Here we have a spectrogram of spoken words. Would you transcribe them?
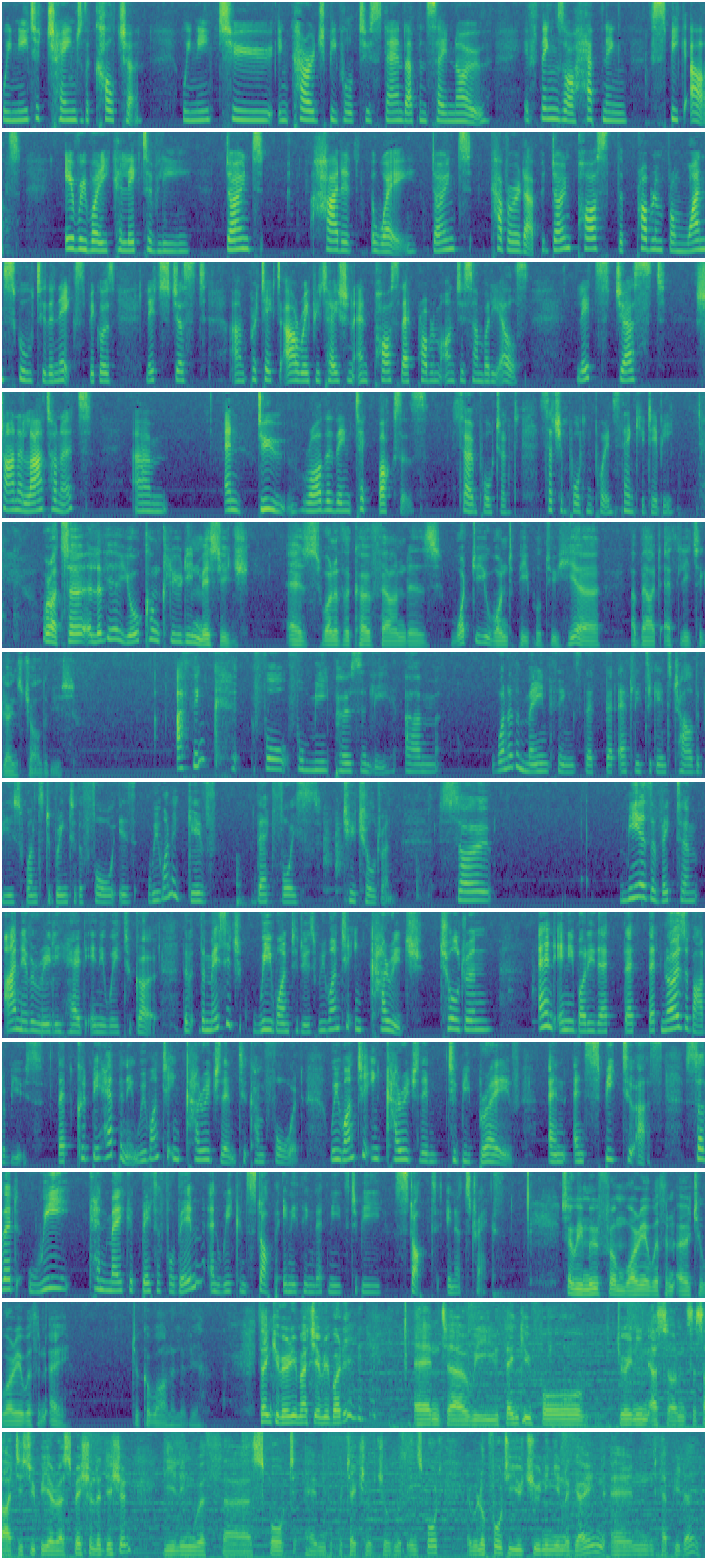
We need to change the culture. We need to encourage people to stand up and say no. If things are happening, speak out. Everybody collectively, don't hide it away. Don't cover it up. Don't pass the problem from one school to the next because let's just um, protect our reputation and pass that problem on to somebody else. Let's just shine a light on it um, and do rather than tick boxes. So important. Such important points. Thank you, Debbie. All right, so Olivia, your concluding message as one of the co founders, what do you want people to hear about Athletes Against Child Abuse? I think for for me personally, um, one of the main things that, that Athletes Against Child Abuse wants to bring to the fore is we want to give that voice to children. So, me as a victim, I never really had anywhere to go. The, the message we want to do is we want to encourage children and anybody that, that, that knows about abuse that could be happening. We want to encourage them to come forward. We want to encourage them to be brave and, and speak to us so that we can make it better for them and we can stop anything that needs to be stopped in its tracks. So we move from warrior with an O to warrior with an A. Took a while, Olivia. Thank you very much, everybody. and uh, we thank you for joining us on Society Superhero Special Edition dealing with uh, sport and the protection of children within sport. And we look forward to you tuning in again and happy day.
